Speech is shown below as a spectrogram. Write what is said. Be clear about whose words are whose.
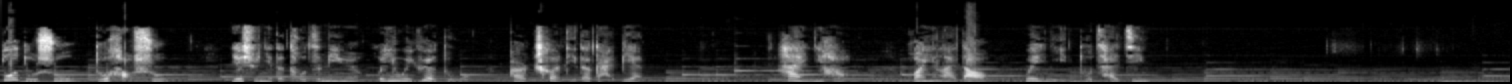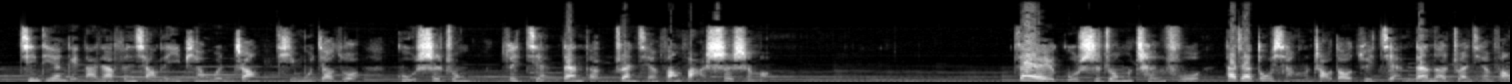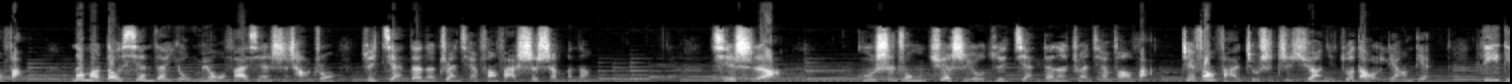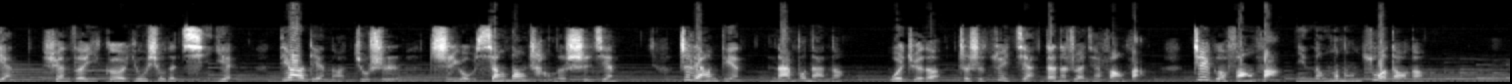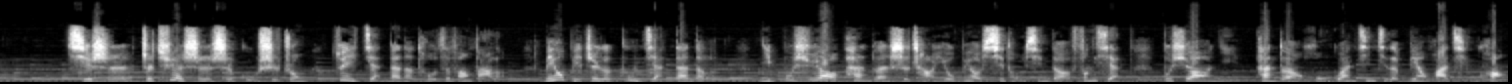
Speaker 1: 多读书，读好书，也许你的投资命运会因为阅读而彻底的改变。嗨，你好，欢迎来到为你读财经。今天给大家分享的一篇文章，题目叫做《股市中最简单的赚钱方法是什么》。在股市中沉浮，大家都想找到最简单的赚钱方法。那么到现在有没有发现市场中最简单的赚钱方法是什么呢？其实啊，股市中确实有最简单的赚钱方法。这方法就是只需要你做到两点：第一点，选择一个优秀的企业；第二点呢，就是持有相当长的时间。这两点难不难呢？我觉得这是最简单的赚钱方法，这个方法你能不能做到呢？其实这确实是股市中最简单的投资方法了，没有比这个更简单的了。你不需要判断市场有没有系统性的风险，不需要你判断宏观经济的变化情况，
